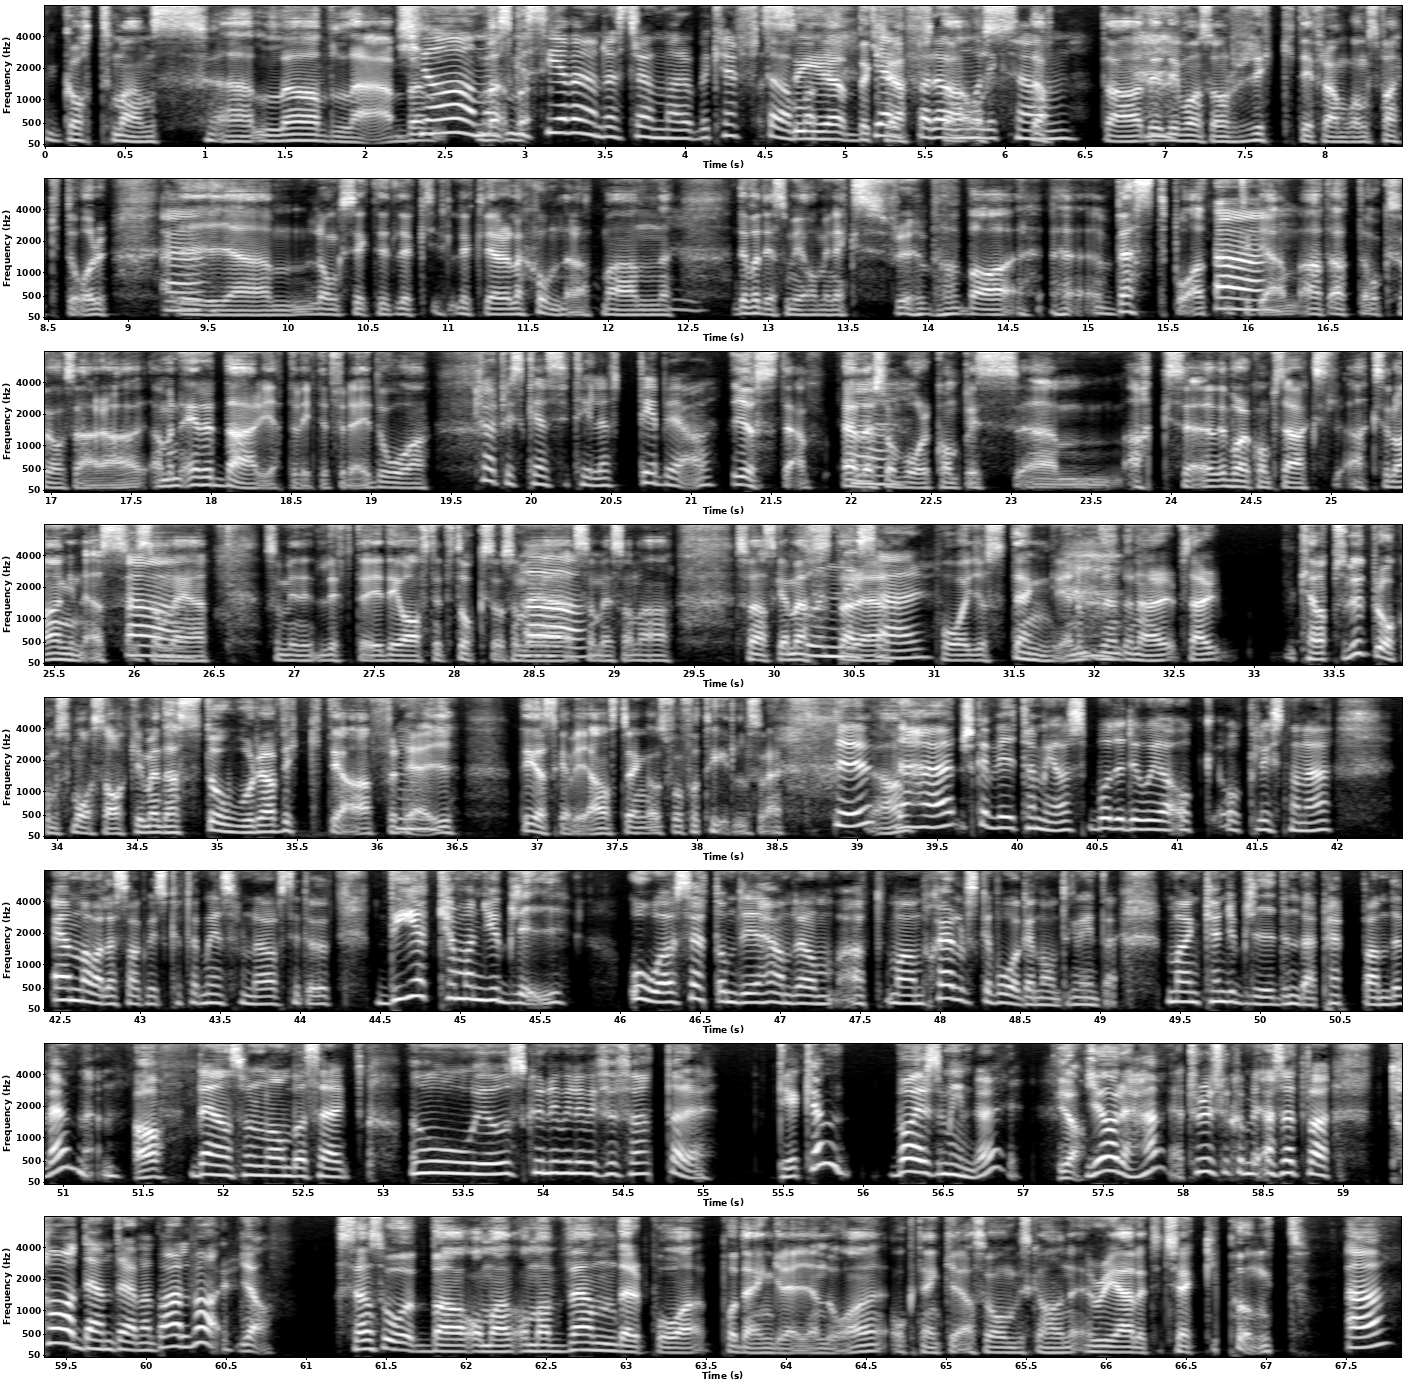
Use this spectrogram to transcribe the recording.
Gottmans eh, Love Lab. Ja, man ska men- se varandras drömmar och bekräfta dem. Se, och hjälpa bekräfta dem och liksom, stötta. Det, det var en sån riktig framgångsfaktor Ja. i um, långsiktigt lyck, lyckliga relationer. Att man, Mm. Det var det som jag och min exfru var eh, bäst på. Att, tycker jag. Att, att också så här, ja, men är det där jätteviktigt för dig, då klart vi ska se till att det blir av. Just det. Eller som vår kompis um, Axel, våra kompisar Axel, Axel och Agnes, som, är, som vi lyfte i det avsnittet också, som är, som är såna svenska mästare på just den grejen. Den, den här, så här, vi kan absolut bråka om små saker, men det här stora, viktiga för Mm. dig, det ska vi anstränga oss för att få till. Sådär. Du, Ja. det här ska vi ta med oss, både du och jag och, och lyssnarna. En av alla saker vi ska ta med oss från det här avsnittet. Det kan man ju bli, oavsett om det handlar om att man själv ska våga någonting eller inte. Man kan ju bli den där peppande vännen. Ja. Den som någon bara säger, åh, jag skulle vilja bli författare. Det kan, vad är det som hindrar dig? Ja. Gör det här. Jag tror det skulle kunna, alltså att bara ta den drömmen på allvar. Ja. Sen så bara om man, om man vänder på, på den grejen då och tänker, alltså om vi ska ha en reality check-punkt. Ja.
